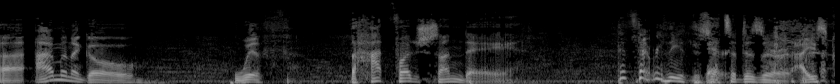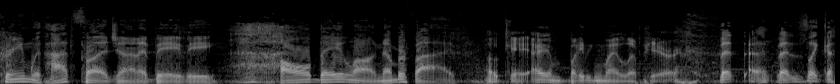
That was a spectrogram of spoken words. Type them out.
Uh, I'm going to go with the hot fudge sundae. That's not really a dessert. That's a dessert. Ice cream with hot fudge on it, baby. All day long. Number five. Okay, I am biting my lip here. That uh, that is like a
